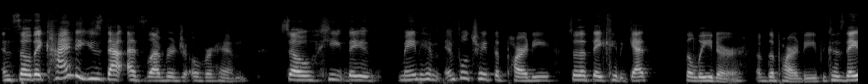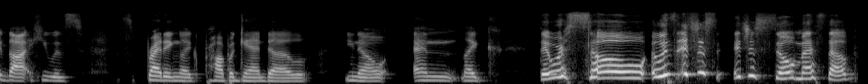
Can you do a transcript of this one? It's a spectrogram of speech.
And so they kind of used that as leverage over him. So he they made him infiltrate the party so that they could get the leader of the party because they thought he was spreading like propaganda, you know, and like they were so it was it's just it's just so messed up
